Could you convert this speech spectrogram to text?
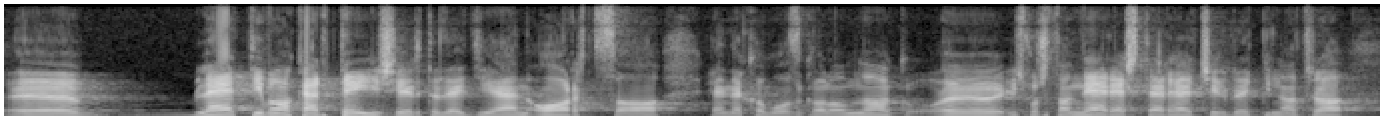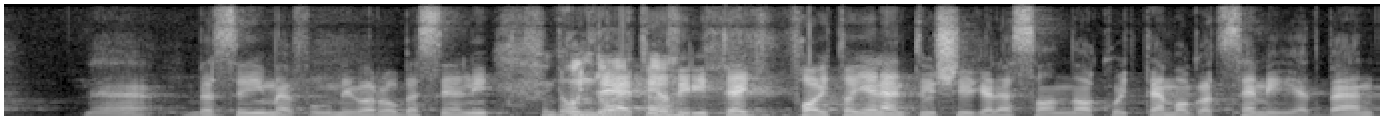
ö, van akár te is érted egy ilyen arca ennek a mozgalomnak, és most a neres terheltségre egy pillanatra Ne beszéljünk, mert fogunk még arról beszélni. De hogy lehet, hogy azért itt egyfajta jelentősége lesz annak, hogy te magad személyedben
